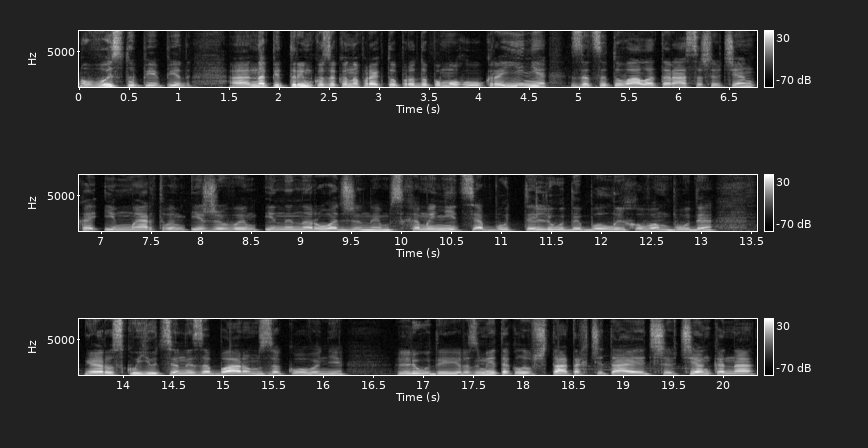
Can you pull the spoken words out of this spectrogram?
у виступі під е, на підтримку законопроекту про допомогу Україні зацитувала Тараса Шевченка і мертвим, і живим, і ненародженим. Схаменіться, будьте люди, бо лихо вам буде. Розкуються незабаром заковані люди. І розумієте, коли в Штатах читають Шевченка на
